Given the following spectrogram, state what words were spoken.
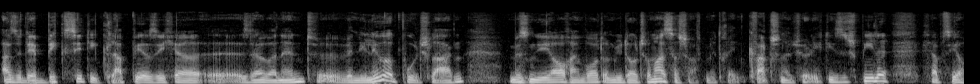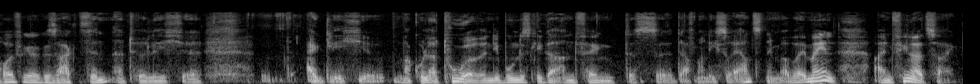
Also der Big City Club, wie er sich ja äh, selber nennt, äh, wenn die Liverpool schlagen, müssen die ja auch ein Wort um die deutsche Meisterschaft mitreden. Quatsch natürlich. Diese Spiele, ich habe es ja häufiger gesagt, sind natürlich äh, eigentlich Makulatur, wenn die Bundesliga anfängt. Das darf man nicht so ernst nehmen. Aber immerhin ein Fingerzeig.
